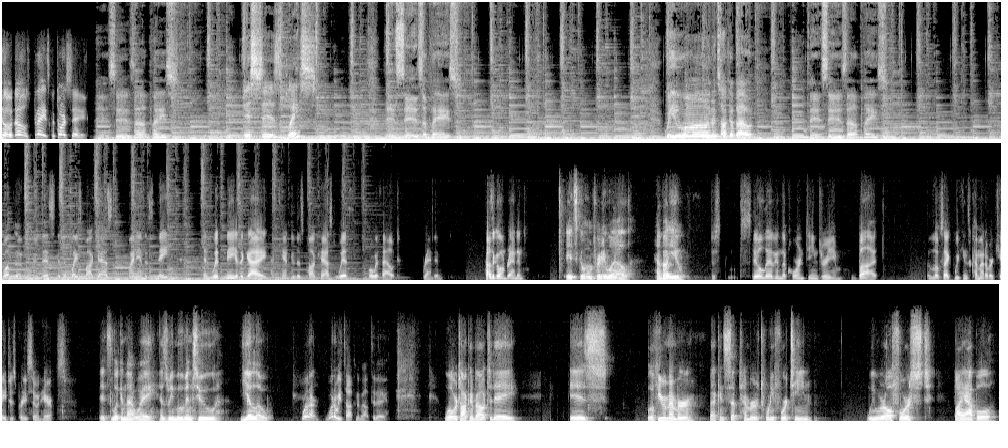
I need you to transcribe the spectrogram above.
Uno, dos, tres, catorce. This is a place. This is a place? This is a place. We want to talk about. This is a place. Welcome to This is a Place podcast. My name is Nate, and with me is a guy I can't do this podcast with or without, Brandon. How's it going, Brandon? It's going pretty well. How about you? Just still living the quarantine dream, but it looks like we can come out of our cages pretty soon here. It's looking that way as we move into yellow. What are what are we talking about today? What we're talking about today is well, if you remember back in September of 2014, we were all forced by Apple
